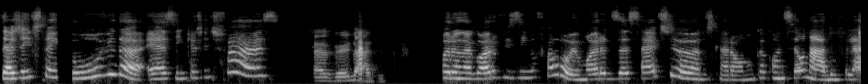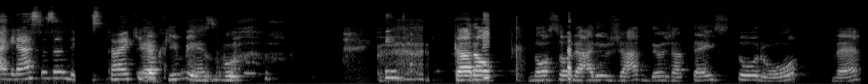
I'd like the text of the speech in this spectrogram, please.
Se a gente tem dúvida, é assim que a gente faz. É verdade. Morando agora, o vizinho falou: Eu moro há 17 anos, Carol, nunca aconteceu nada. Eu falei: Ah, graças a Deus. Então é aqui, é aqui eu... mesmo. Então... Carol, nosso horário já deu, já até estourou, né?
